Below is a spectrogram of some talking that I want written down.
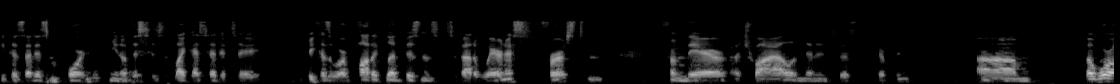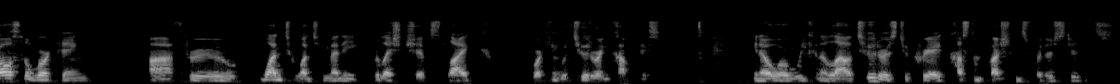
because that is important. You know, this is like I said, it's a because we're a product-led business. It's about awareness first, and from there a trial, and then into a subscription. Um, but we're also working uh, through one-to-one-to-many relationships, like working with tutoring companies you know, where we can allow tutors to create custom questions for their students,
